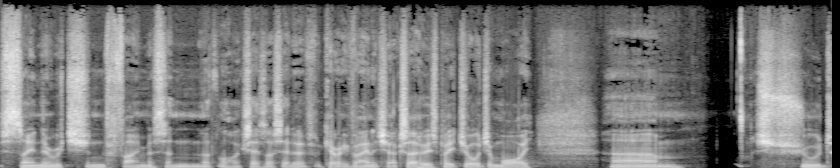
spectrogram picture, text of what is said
seen the rich and famous and the likes, as I said, of Gary Vaynerchuk. So, who's Pete George and why um, should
